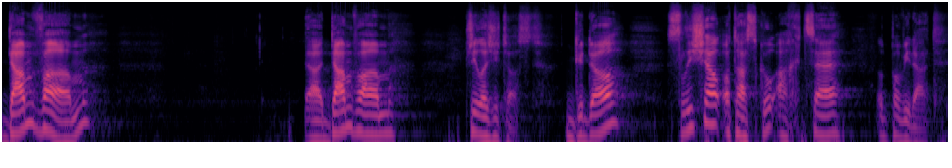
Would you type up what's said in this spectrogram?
dám vám, uh, dám vám příležitost. Kdo slyšel otázku a chce odpovídat?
